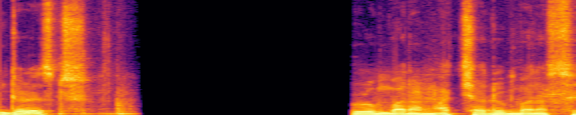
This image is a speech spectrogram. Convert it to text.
ইন্টারেস্ট রুম বানান। আচ্ছা রুম বানাচ্ছি।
